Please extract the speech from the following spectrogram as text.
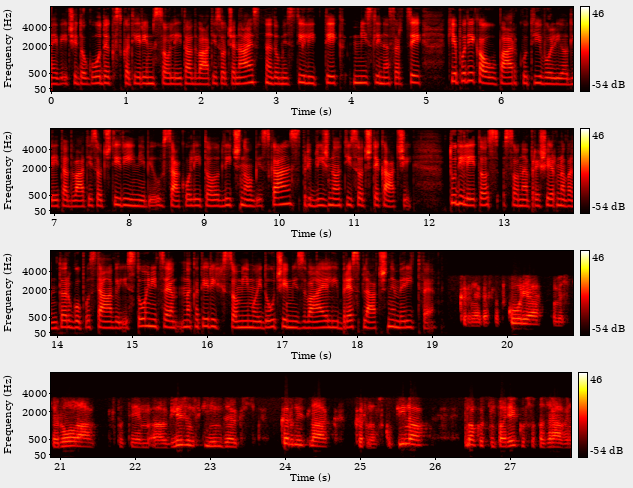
največji dogodek, s katerim so leta 2011 nadomestili tek Misli na srce, ki je potekal v parku Tivoli od leta 2004 in je bil vsako leto odlično obiskan s približno tisoč tekači. Tudi letos so na preširnovem trgu postavili stojnice, na katerih so mimoidočim izvajali brezplačne meritve. Krvnega sladkorja, holesterola, potem uh, gležanski indeks, krvni tlak, krvno skupino. No, kot sem pa rekel, so pa zraven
